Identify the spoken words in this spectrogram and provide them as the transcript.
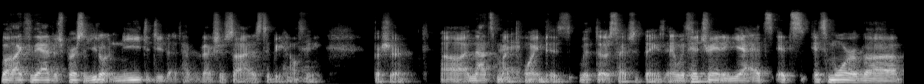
But like for the average person, you don't need to do that type of exercise to be healthy. For sure, uh, and that's my right. point is with those types of things. And with HIIT training, yeah, it's it's it's more of a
